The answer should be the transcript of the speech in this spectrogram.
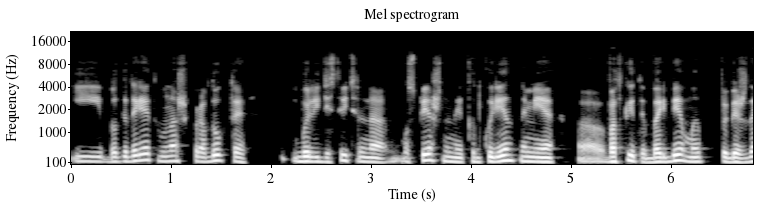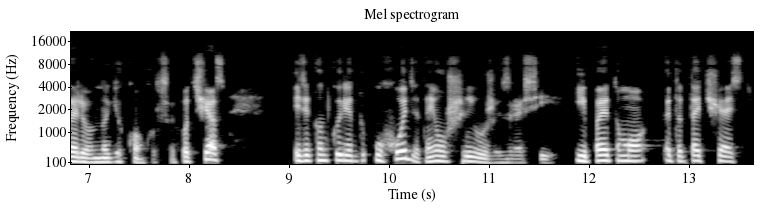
и благодаря этому наши продукты были действительно успешными, конкурентными. А, в открытой борьбе мы побеждали во многих конкурсах. Вот сейчас эти конкуренты уходят, они ушли уже из России. И поэтому это та часть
